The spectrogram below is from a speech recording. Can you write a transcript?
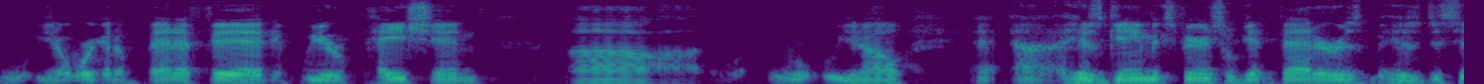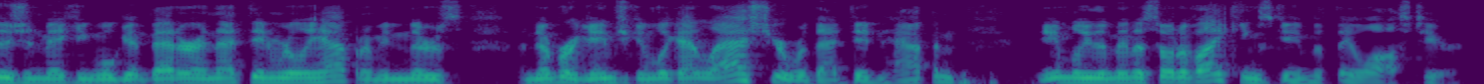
You know, we're going to benefit if we are patient. Uh, you know, uh, his game experience will get better, his, his decision making will get better, and that didn't really happen. I mean, there's a number of games you can look at last year where that didn't happen, namely the Minnesota Vikings game that they lost here.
